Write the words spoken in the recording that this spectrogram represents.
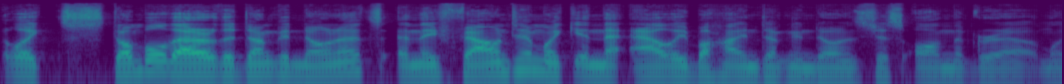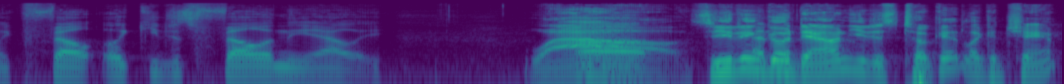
like stumbled out of the Dunkin' Donuts, and they found him like in the alley behind Dunkin' Donuts, just on the ground, like fell like he just fell in the alley. Wow. so you didn't go the- down, you just took it like a champ?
